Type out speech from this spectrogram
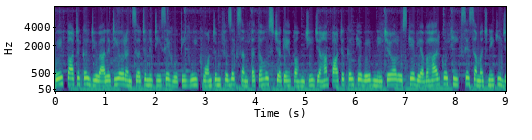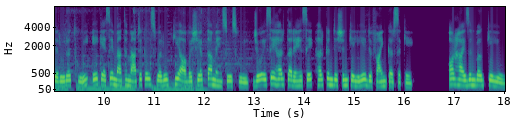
वेव पार्टिकल ड्यूअलिटी और अनसर्टनिटी से होती हुई क्वांटम फिजिक्स अंततः उस जगह पहुँची जहाँ पार्टिकल के वेव नेचर और उसके व्यवहार को ठीक से समझने की ज़रूरत हुई। एक ऐसे मैथमेटिकल स्वरूप की आवश्यकता महसूस हुई, जो इसे हर तरह से, हर कंडीशन के लिए डिफाइन कर सके। और हाइजनबर्ग के यू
